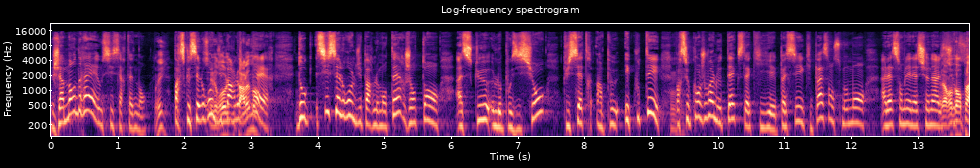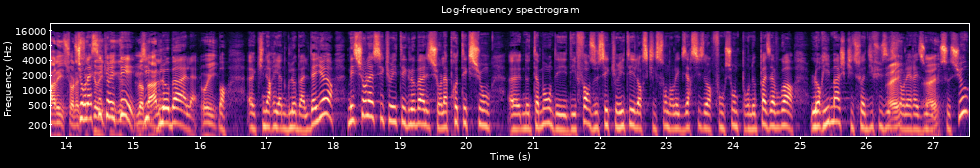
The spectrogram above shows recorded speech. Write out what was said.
J'amenderai aussi certainement. Oui. Parce que c'est le rôle du, parlementaire. Donc, si c'est le rôle du parlementaire, j'entends à ce que l'opposition puisse être un peu écoutée. Mmh. Parce que quand je vois le texte là, qui est passé, qui passe en ce moment à l'Assemblée nationale Alors, sur, on va en parler sur la sur sécurité, globale, globale bon, euh, qui n'a rien de global d'ailleurs, mais sur la sécurité globale, sur la protection euh, notamment des, forces de sécurité lorsqu'ils sont dans l'exercice de leurs fonctions pour ne pas avoir leur image qui soit diffusée sur les réseaux sociaux.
